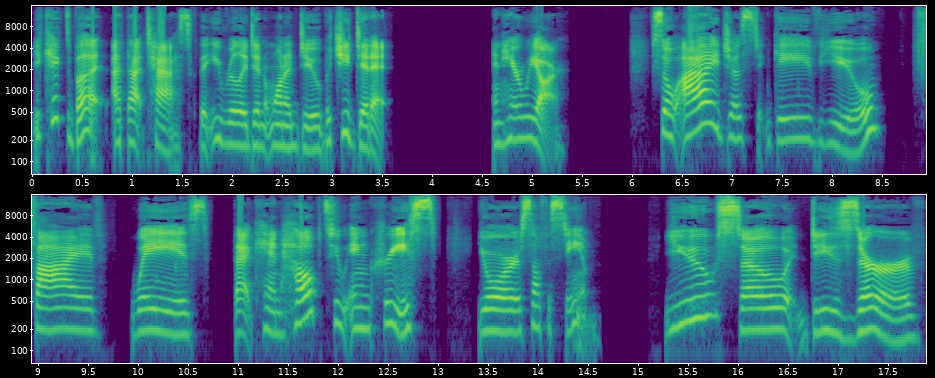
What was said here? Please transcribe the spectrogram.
you kicked butt at that task that you really didn't want to do, but you did it." And here we are. So I just gave you five ways that can help to increase your self esteem. You so deserve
